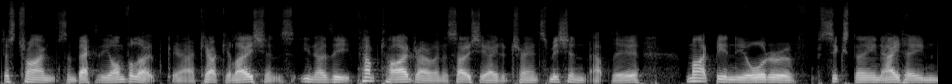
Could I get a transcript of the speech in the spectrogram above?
just trying some back of the envelope uh, calculations. You know, the pumped hydro and associated transmission up there might be in the order of 16, 18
